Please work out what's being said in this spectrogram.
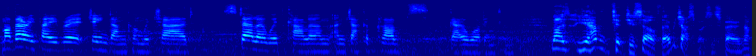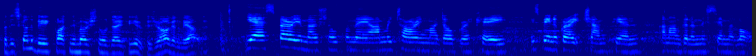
My very favourite, Jean Duncan with Chad, Stella with Callum and Jack of Clubs, Gail Waddington. Now, you haven't tipped yourself there, which I suppose is fair enough, but it's going to be quite an emotional day for you because you are going to be out there. Yes, very emotional for me. I'm retiring my dog Ricky. He's been a great champion and I'm going to miss him a lot.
